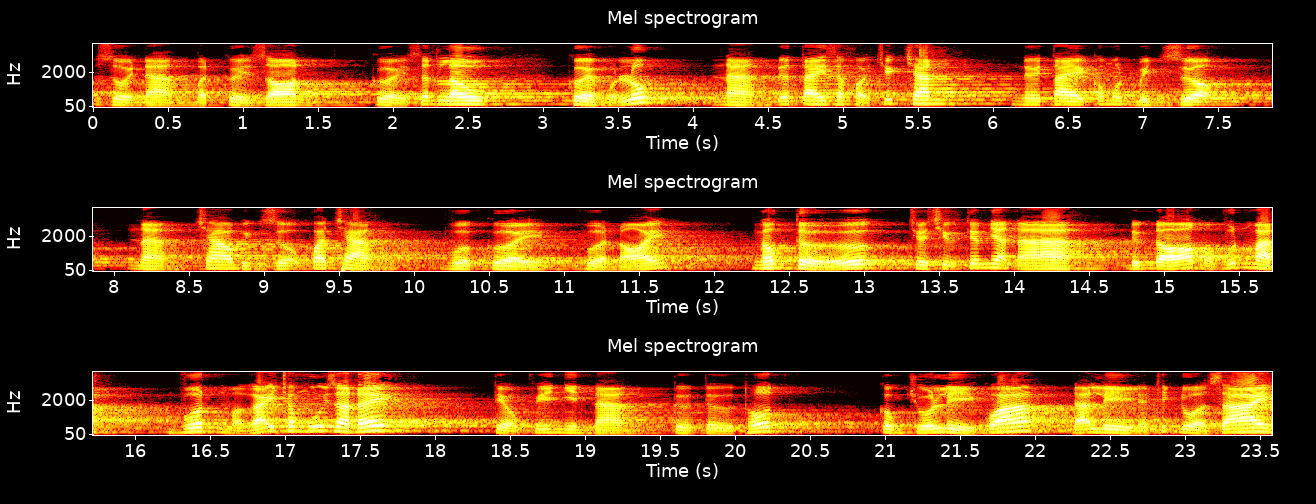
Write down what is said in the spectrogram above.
Rồi nàng bật cười giòn, Cười rất lâu. Cười một lúc, nàng đưa tay ra khỏi chiếc chăn, Nơi tay có một bình rượu. Nàng trao bình rượu qua chàng, Vừa cười, vừa nói, Ngốc tử, chưa chịu tiếp nhận à? Đứng đó mà vuốt mặt, Vuốt mà gãy trong mũi ra đấy. Tiểu Phi nhìn nàng từ từ thốt, Công chúa lì quá, Đã lì lại thích đùa dai.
